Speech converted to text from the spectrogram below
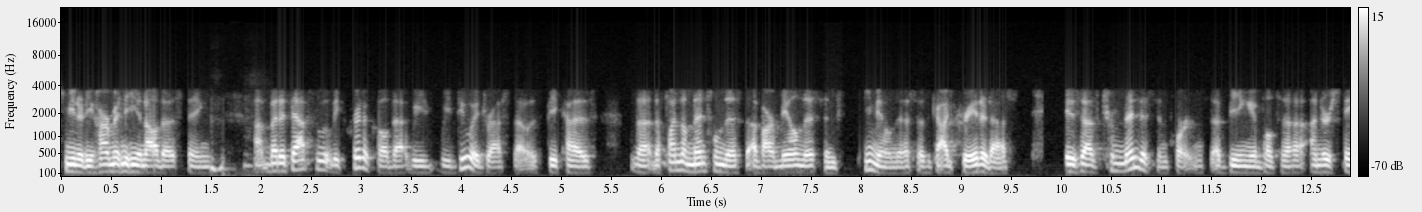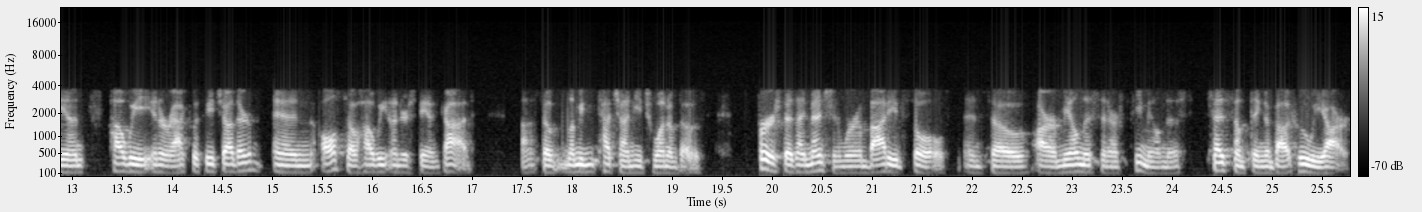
community harmony and all those things. Mm-hmm. Uh, but it's absolutely critical that we, we do address those because the, the fundamentalness of our maleness and femaleness as God created us is of tremendous importance of being able to understand how we interact with each other and also how we understand God. Uh, so let me touch on each one of those. First, as I mentioned, we're embodied souls, and so our maleness and our femaleness says something about who we are.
